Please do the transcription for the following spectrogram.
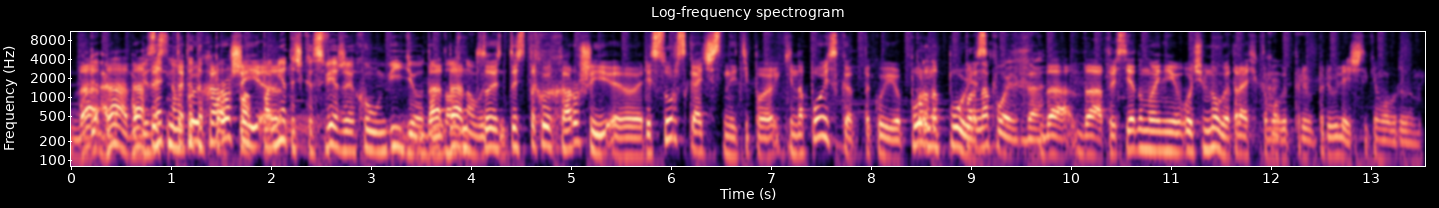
Да, да, да. то есть Обязательно вот такой эта хороший... по- э, пометочка свежее home video. Да, да, должно быть. то есть, то есть такой хороший э, ресурс качественный, типа кинопоиска, такой порно-поиск. Порнопоиск, да. Да, да, то есть я думаю, они очень много трафика могут при- привлечь таким образом.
